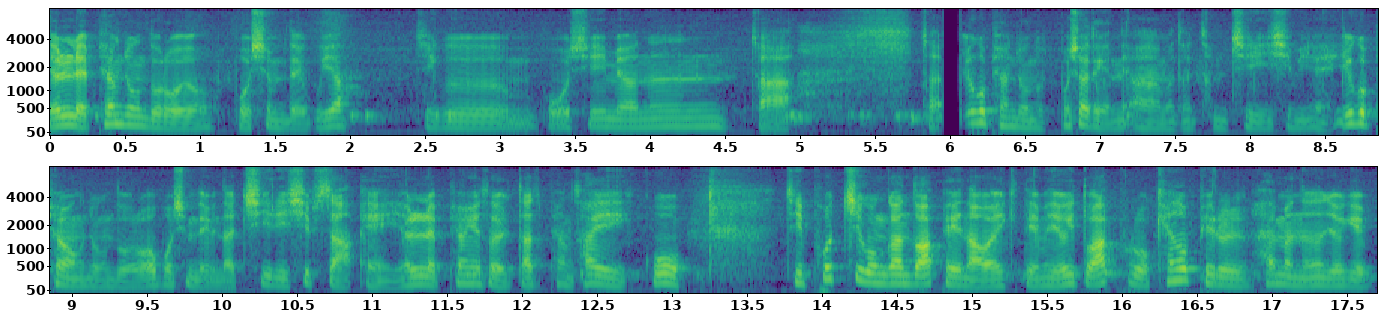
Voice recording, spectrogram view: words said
14평 정도로 보시면 되고요. 지금 보시면은 자, 자 7평 정도 보셔야 되겠네. 아, 맞다. 3, 7, 22. 예, 7평 정도로 보시면 됩니다. 7, 2, 14. 예, 14평에서 15평 사이 있고 지금 포치 공간도 앞에 나와 있기 때문에 여기 또 앞으로 캐노피를 하면은 여기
